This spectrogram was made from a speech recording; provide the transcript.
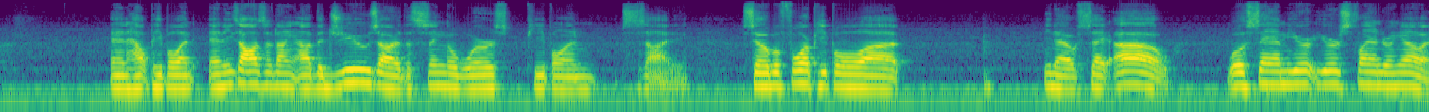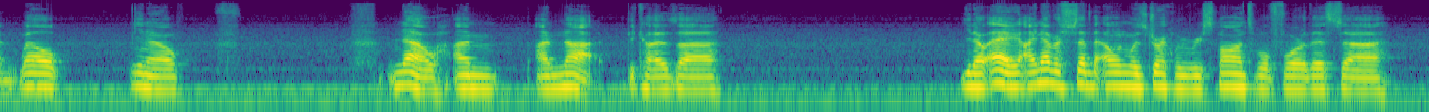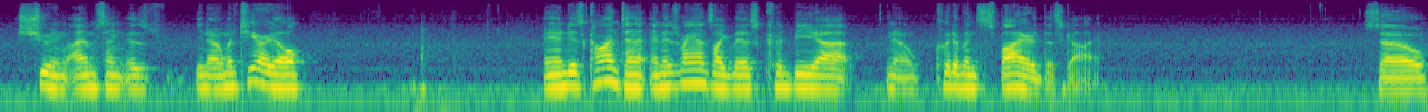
and help people. And, and he's also talking how the Jews are the single worst people in society. So before people, uh, you know, say, oh, well, Sam, you're, you're slandering Owen. Well, you know, no, I'm I'm not because uh, you know, A, I never said that Owen was directly responsible for this uh, shooting. I am saying is, you know, material and his content and his rants like this could be, uh, you know, could have inspired this guy. So,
